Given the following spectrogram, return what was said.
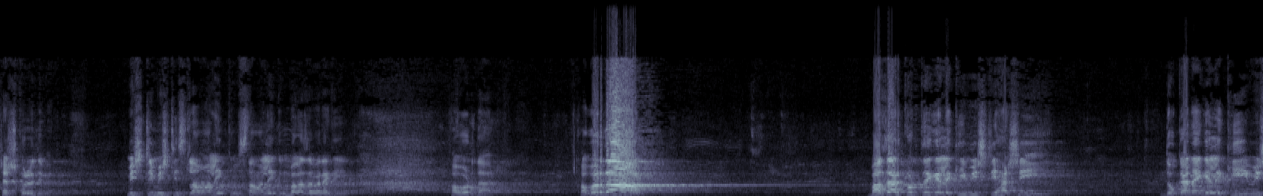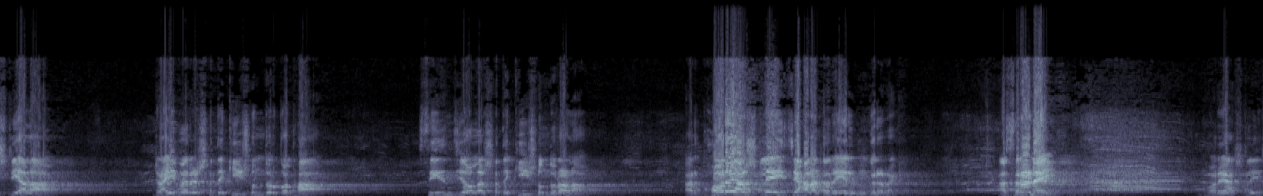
শেষ করে দিবেন। মিষ্টি মিষ্টি ইসলাম আলাইকুম ইসলাম আলাইকুম, বলা যাবে নাকি? খবরদার। খবরদার! বাজার করতে গেলে কি মিষ্টি হাসি? দোকানে গেলে কি মিষ্টি আলাপ? ড্রাইভারের সাথে কি সুন্দর কথা? সিএনজি ওয়ালার সাথে কি সুন্দর আলাপ? আর ঘরে আসলে এই চেহারাটারে এরকম করে রাখে। না নাই? ঘরে আসলেই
